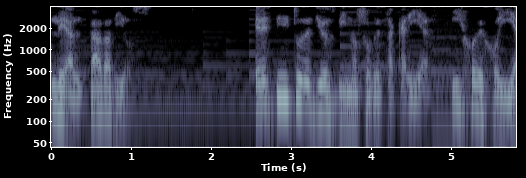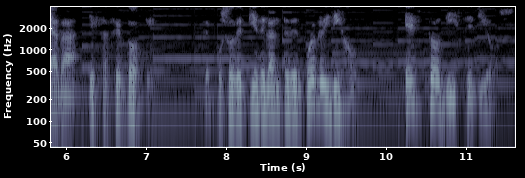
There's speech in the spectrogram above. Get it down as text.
Lealtad a Dios. El Espíritu de Dios vino sobre Zacarías, hijo de Joiada, el sacerdote. Se puso de pie delante del pueblo y dijo, Esto dice Dios,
